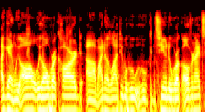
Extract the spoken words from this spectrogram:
again, we all we all work hard. Um, I know a lot of people who, who continue to work overnights.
